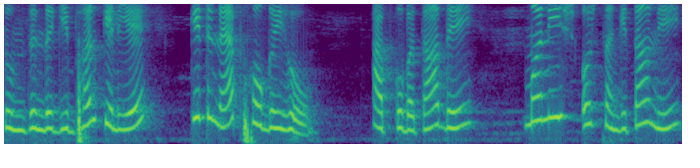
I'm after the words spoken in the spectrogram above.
तुम ज़िंदगी भर के लिए किडनैप हो गई हो। आपको बता दें, मनीष और संगीता ने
